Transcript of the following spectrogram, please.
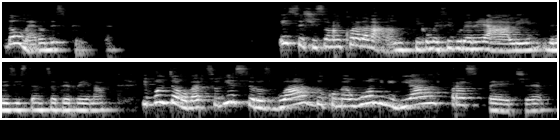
da Omero descritte. Esse ci sono ancora davanti come figure reali dell'esistenza terrena e volgiamo verso di esse lo sguardo come a uomini di altra specie,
